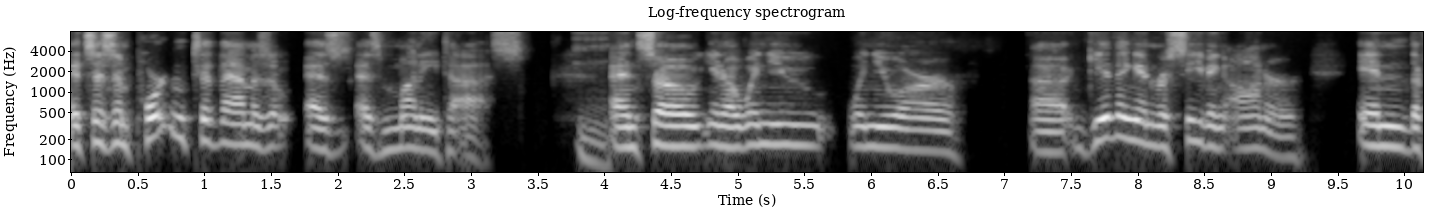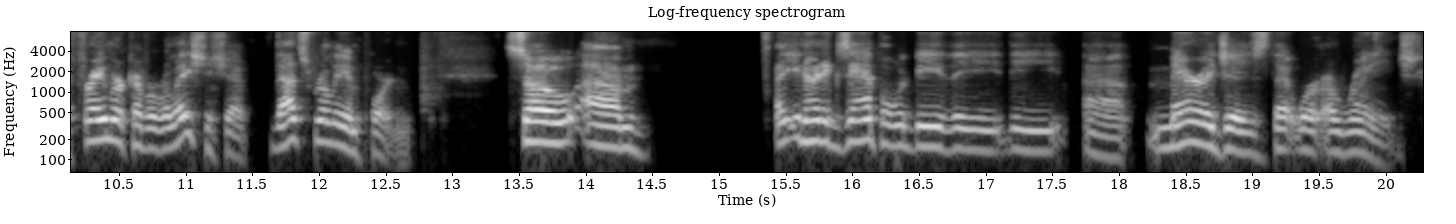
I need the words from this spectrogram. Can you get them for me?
it's as important to them as as as money to us. Mm. And so you know when you when you are uh, giving and receiving honor in the framework of a relationship, that's really important. So um, uh, you know an example would be the the uh, marriages that were arranged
